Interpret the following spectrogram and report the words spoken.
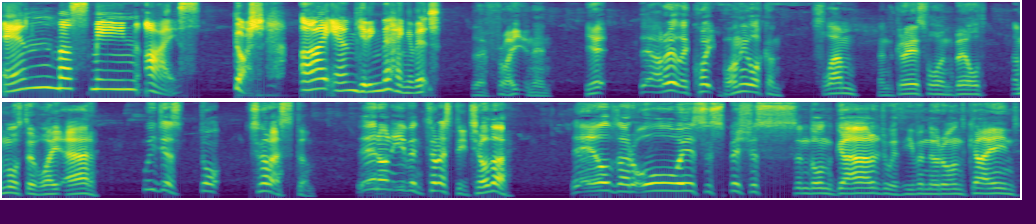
N must mean eyes. Gosh, I am getting the hang of it. They're frightening, yet they are really quite bonny looking, slim and graceful in build, and most of white hair. We just don't trust them. They don't even trust each other. The elves are always suspicious and on guard with even their own kind.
